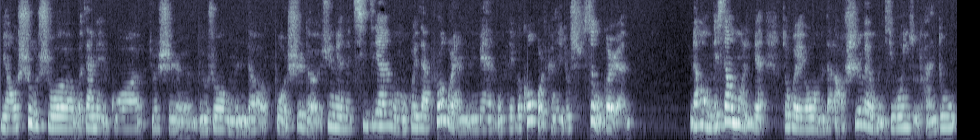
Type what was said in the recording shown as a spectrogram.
描述说，我在美国就是，比如说我们的博士的训练的期间，我们会在 program 里面，我们那个 cohort 可能也就四五个人。然后我们的项目里面就会有我们的老师为我们提供一组团督，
